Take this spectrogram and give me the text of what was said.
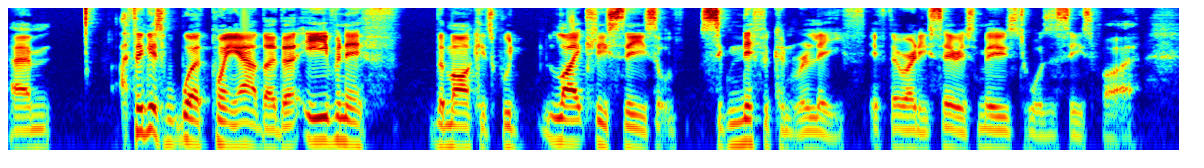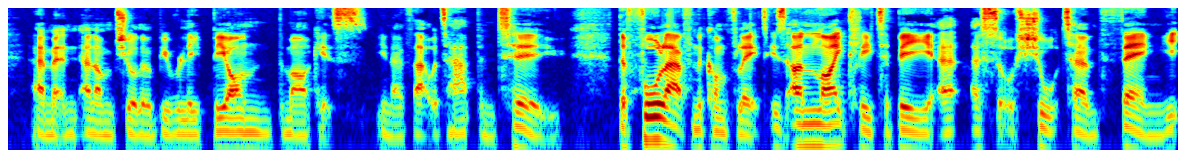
Um, I think it's worth pointing out, though, that even if the markets would likely see sort of significant relief if there were any serious moves towards a ceasefire, Um, and, and, I'm sure there would be relief beyond the markets, you know, if that were to happen too. The fallout from the conflict is unlikely to be a, a sort of short term thing.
